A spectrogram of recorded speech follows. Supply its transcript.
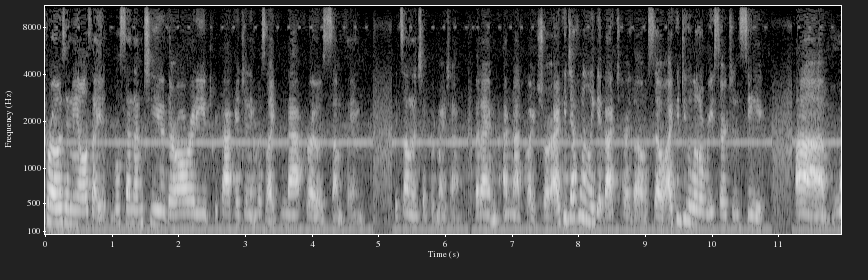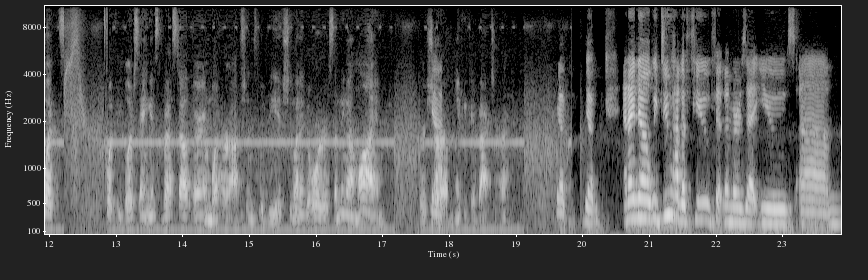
frozen meals that will send them to you. They're already prepackaged and it was like macros something. It's on the tip of my tongue, but I'm I'm not quite sure. I could definitely get back to her though, so I could do a little research and see uh, what's what people are saying is the best out there and what her options would be if she wanted to order something online. For sure, yeah. I could get back to her. Yep, yep. And I know we do have a few fit members that use. Um,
